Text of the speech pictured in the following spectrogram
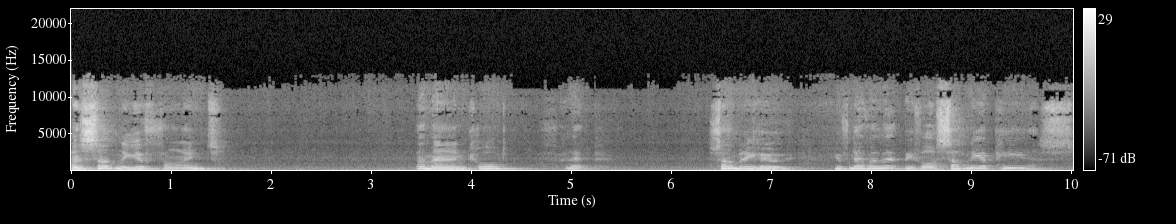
And suddenly you find a man called Philip. Somebody who you've never met before suddenly appears.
